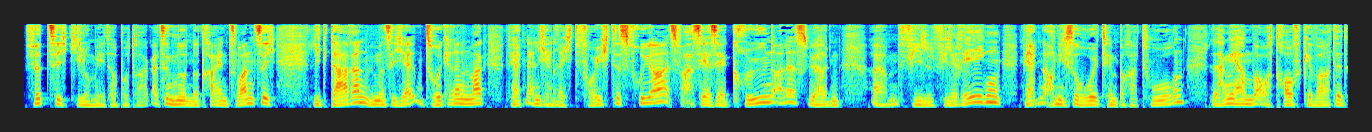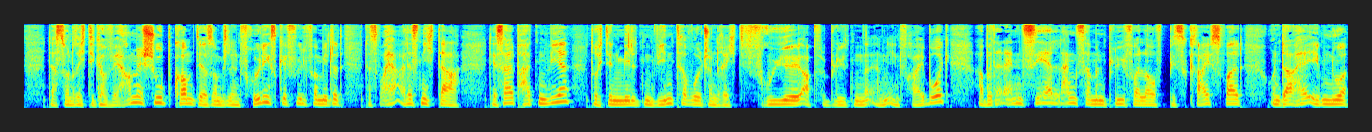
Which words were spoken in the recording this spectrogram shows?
40 Kilometer pro Tag. Also nur 23. Liegt daran, wenn man sich zurückerinnern mag, wir hatten eigentlich ein recht feuchtes Frühjahr. Es war sehr, sehr grün alles. Wir hatten ähm, viel, viel Regen. Wir hatten auch nicht so hohe Temperaturen. Lange haben wir auch darauf gewartet, dass so ein richtiger Wärmeschub kommt, der so ein bisschen ein Frühlingsgefühl vermittelt. Das war ja alles nicht da. Deshalb hatten wir durch den milden Winter wohl schon recht frühe Apfelblüten in Freiburg, aber dann einen sehr langsamen Blühverlauf bis Greifswald und daher eben nur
